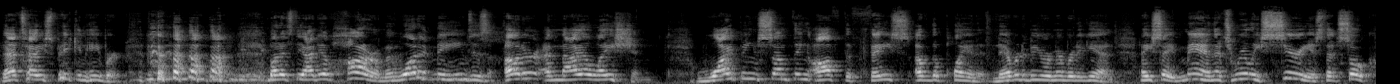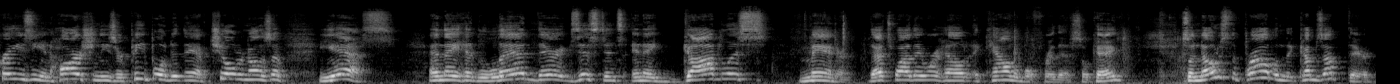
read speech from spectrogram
That's how you speak in Hebrew. but it's the idea of haram. And what it means is utter annihilation, wiping something off the face of the planet, never to be remembered again. Now you say, man, that's really serious. That's so crazy and harsh. And these are people, and did they have children, all this stuff? Yes. And they had led their existence in a godless manner. That's why they were held accountable for this, okay? So notice the problem that comes up there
